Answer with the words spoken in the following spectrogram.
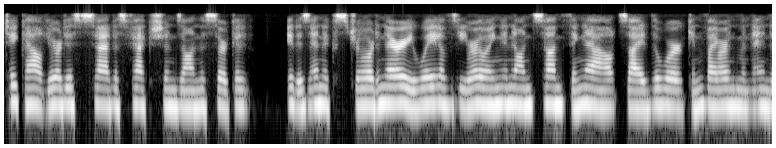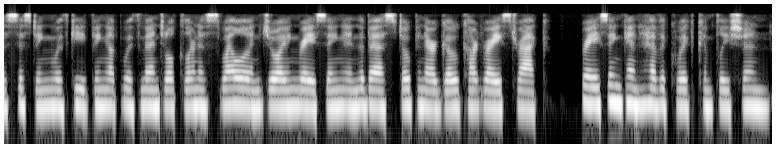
Take out your dissatisfactions on the circuit. It is an extraordinary way of zeroing in on something outside the work environment and assisting with keeping up with mental clearness while enjoying racing in the best open air go kart racetrack. Racing can have a quick completion.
